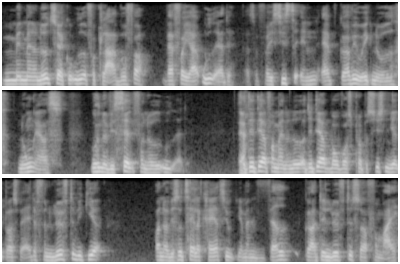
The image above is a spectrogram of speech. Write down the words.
men man er nødt til at gå ud og forklare, hvorfor, hvad får jeg ud af det? Altså for i sidste ende er, gør vi jo ikke noget, nogen af os, uden at vi selv får noget ud af det. Så ja. det er derfor, man er nødt, og det er der, hvor vores proposition hjælper os. Hvad er det for en løfte, vi giver? Og når vi så taler kreativt, jamen hvad gør det løfte så for mig?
